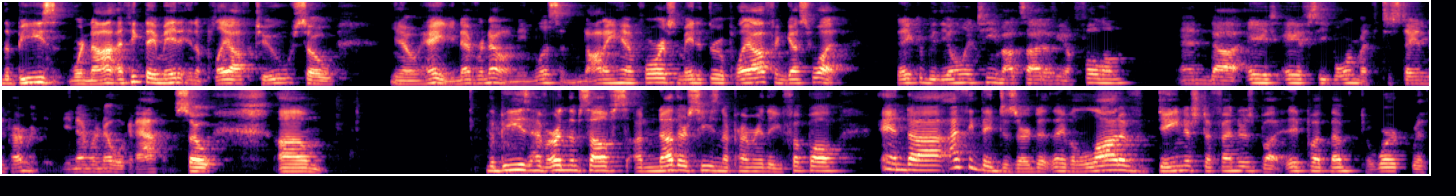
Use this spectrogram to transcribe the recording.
the bees were not. I think they made it in a playoff too. So, you know, hey, you never know. I mean, listen, Nottingham Forest made it through a playoff, and guess what? They could be the only team outside of you know Fulham and uh, AFC Bournemouth to stay in the Premier League. You never know what could happen. So, um, the bees have earned themselves another season of Premier League football. And uh, I think they deserved it. They have a lot of Danish defenders, but it put them to work with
